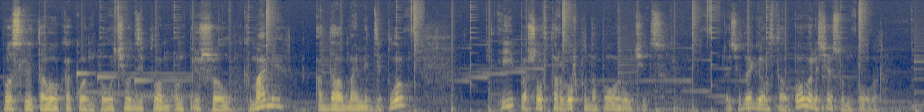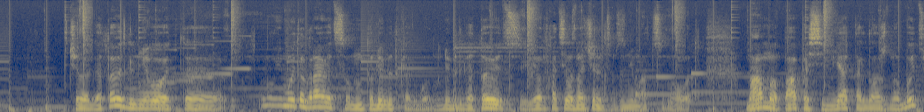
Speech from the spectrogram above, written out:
После того, как он получил диплом, он пришел к маме, отдал маме диплом и пошел в торговку на повара учиться. То есть в итоге он стал повар, и сейчас он повар. Человек готовит для него это, ну, ему это нравится, он это любит, как бы, он любит готовить, и он хотел изначально этим заниматься. Но вот мама, папа, семья, так должно быть.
